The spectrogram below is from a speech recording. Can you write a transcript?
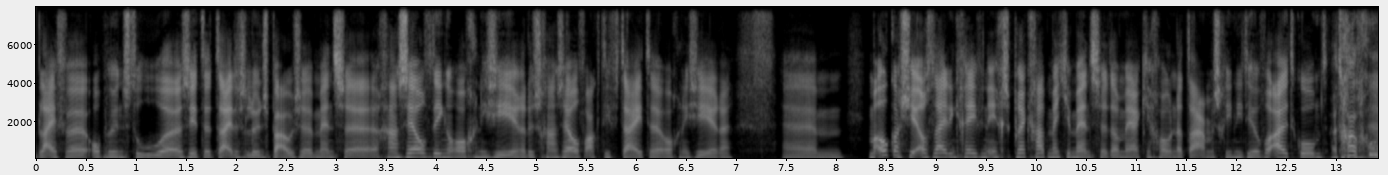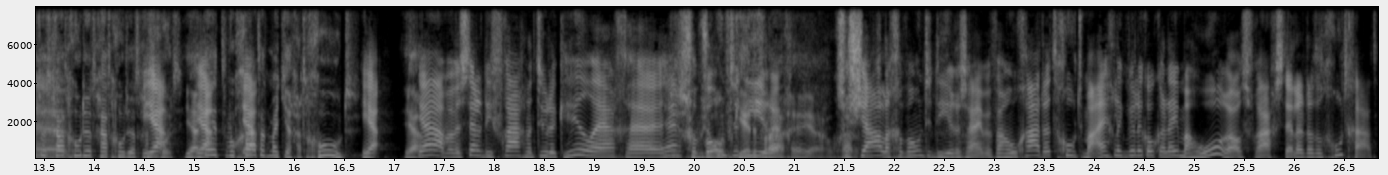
blijven op hun stoel eh, zitten tijdens de lunchpauze. Mensen gaan zelf dingen organiseren, dus gaan zelf activiteiten organiseren. Ehm, maar ook als je als leidinggevende in gesprek gaat met je mensen, dan merk je gewoon dat daar misschien niet heel veel uitkomt. Het gaat goed, het gaat goed, het gaat goed, het gaat ja, goed. Ja, ja, dit, hoe gaat ja. het met je? Het gaat goed. Ja, Ja, ja. maar we stellen die vraag natuurlijk heel erg uh, hè, gewoontedieren. vraag, hè? Sociale gewoontedieren zijn we. Van hoe gaat het? Goed. Maar eigenlijk wil ik ook alleen maar horen als vraagsteller dat het goed gaat.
